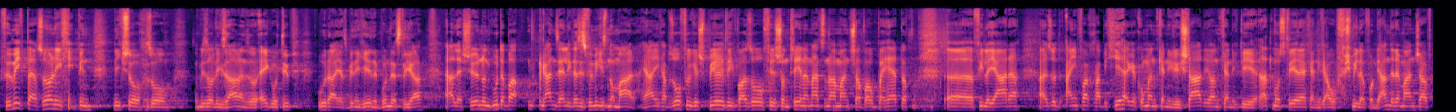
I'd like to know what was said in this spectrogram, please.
Für mich persönlich, ich bin nicht so, so wie soll ich sagen, so Ego-Typ, hurra, jetzt bin ich hier in der Bundesliga. Alles schön und gut, aber ganz ehrlich, das ist für mich ist normal. Ja, ich habe so viel gespielt, ich war so viel schon Trainer Nationalmannschaft, auch bei Hertha äh, viele Jahre. Also einfach habe ich hierher gekommen, kenne ich das Stadion, kenne ich die Atmosphäre, kenne ich auch Spieler von der anderen Mannschaft.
